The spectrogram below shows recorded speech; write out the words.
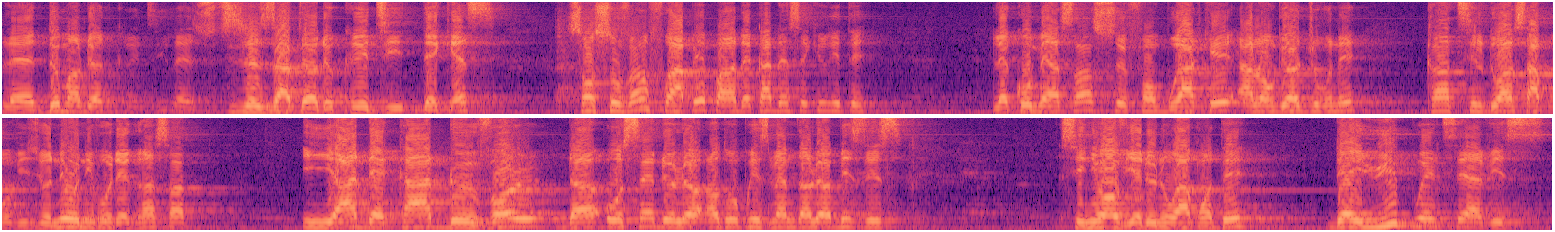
les demandeurs de crédit, les utilisateurs de crédit des caisses sont souvent frappés par des cas d'insécurité. Les commerçants se font braquer à longueur de journée quand ils doivent s'approvisionner au niveau des grands centres. Il y a des cas de vol au sein de leur entreprise, même dans leur business. Signor vient de nous raconter des huit points de service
